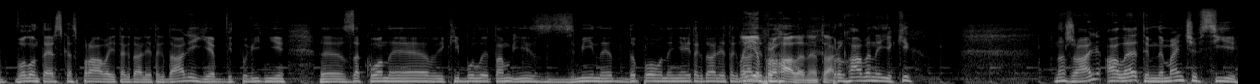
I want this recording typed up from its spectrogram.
е, волонтерська справа і так далі. І так далі. Є відповідні е, закони, які були там і зміни, доповнення і так далі. І так Ну, далі. є прогалини, так. Прогавини, яких, на жаль, але тим не менше всі.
